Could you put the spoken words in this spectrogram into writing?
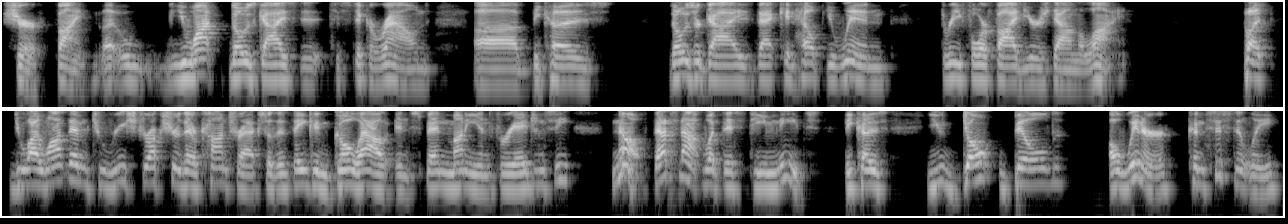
Sure, fine. You want those guys to to stick around uh, because those are guys that can help you win three, four, five years down the line. But do I want them to restructure their contract so that they can go out and spend money in free agency? No, that's not what this team needs because you don't build a winner consistently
